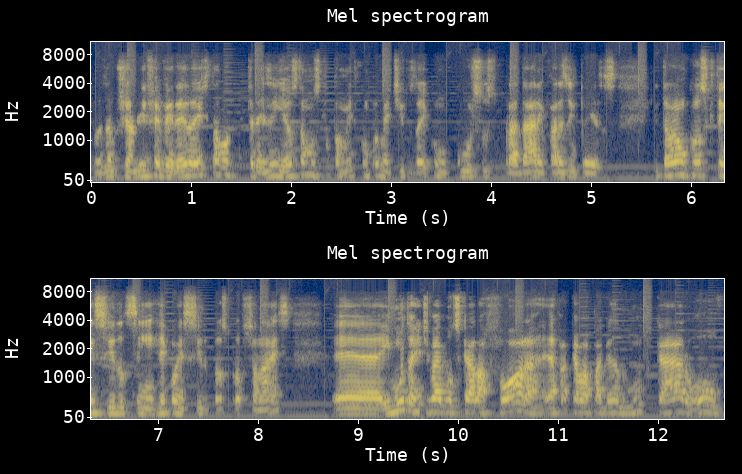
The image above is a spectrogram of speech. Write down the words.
Por exemplo, janeiro e fevereiro, aí estamos, Teresa e eu, estamos totalmente comprometidos aí com cursos para dar em várias empresas. Então, é um curso que tem sido, sim, reconhecido pelos profissionais. É, e muita gente vai buscar lá fora, é, acaba pagando muito caro, ou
